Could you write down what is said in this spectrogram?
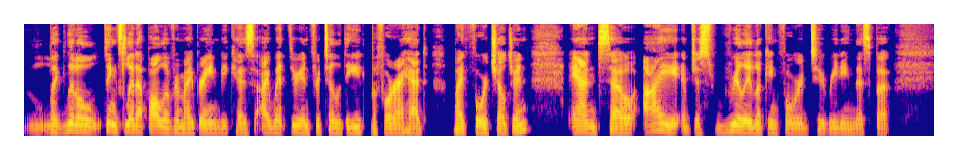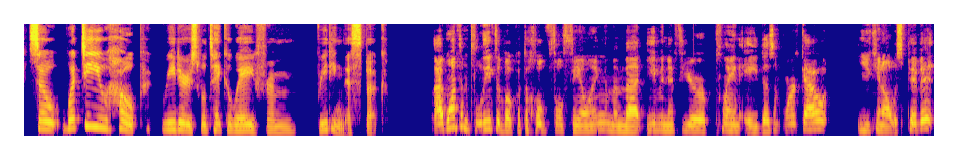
like little things lit up all over my brain because I went through infertility before I had my four children. And so I am just really looking forward to reading this book. So what do you hope readers will take away from reading this book? I want them to leave the book with a hopeful feeling and that even if your plan A doesn't work out, you can always pivot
